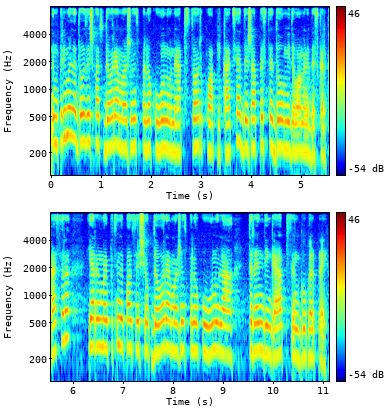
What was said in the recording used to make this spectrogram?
în primele 24 de ore am ajuns pe locul 1 în App Store cu aplicația, deja peste 2000 de oameni descărcaseră, iar în mai puțin de 48 de ore am ajuns pe locul 1 la Trending Apps în Google Play.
